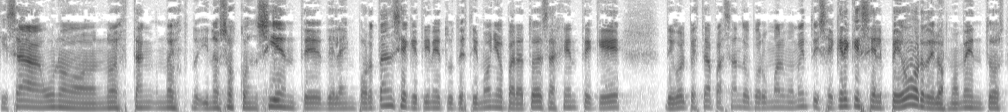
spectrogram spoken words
quizá uno no es tan no es- y no sos consciente de la importancia que tiene tu testimonio para toda esa gente que de golpe está pasando por un mal momento y se cree que es el peor de los momentos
